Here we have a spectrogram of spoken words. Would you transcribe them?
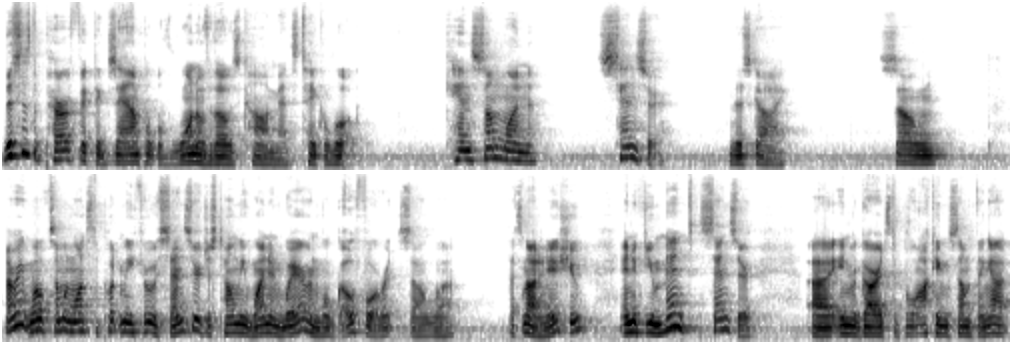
This is the perfect example of one of those comments. Take a look. Can someone censor this guy? So, alright, well, if someone wants to put me through a censor, just tell me when and where and we'll go for it. So, uh, that's not an issue. And if you meant censor uh, in regards to blocking something out,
